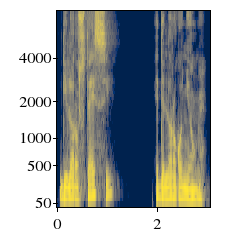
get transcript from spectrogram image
di loro stessi e del loro cognome.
